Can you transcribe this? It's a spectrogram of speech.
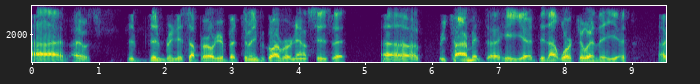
Uh, I was, did- didn't bring this up earlier, but Timothy McCarver announced his uh, uh, retirement. Uh, he uh, did not work during the uh, uh,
